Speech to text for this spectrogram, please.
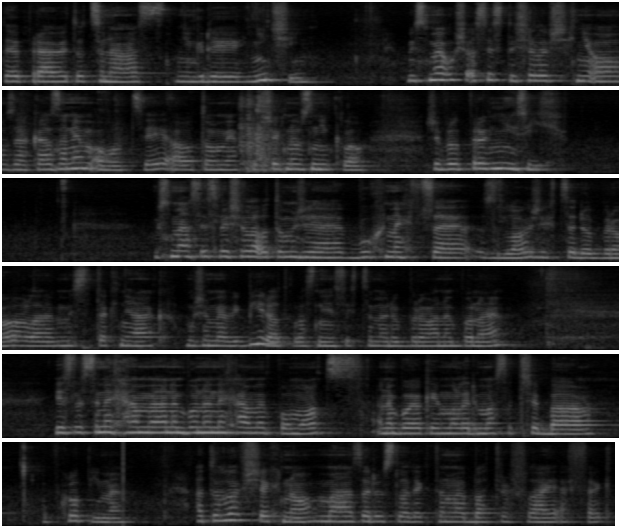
to je právě to, co nás někdy ničí. My jsme už asi slyšeli všichni o zakázaném ovoci a o tom, jak to všechno vzniklo, že byl první hřích. Už jsme asi slyšeli o tom, že Bůh nechce zlo, že chce dobro, ale my si tak nějak můžeme vybírat vlastně, jestli chceme dobro a nebo ne. Jestli se necháme nebo nenecháme pomoc, anebo jakýma lidma se třeba obklopíme. A tohle všechno má za důsledek tenhle butterfly efekt,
